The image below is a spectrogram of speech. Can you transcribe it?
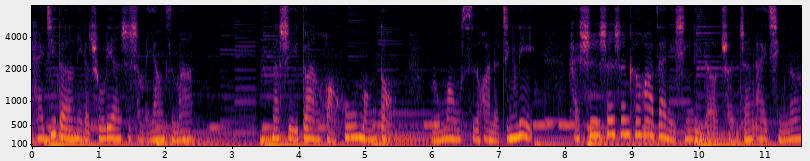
你还记得你的初恋是什么样子吗？那是一段恍惚懵懂、如梦似幻的经历，还是深深刻画在你心里的纯真爱情呢？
